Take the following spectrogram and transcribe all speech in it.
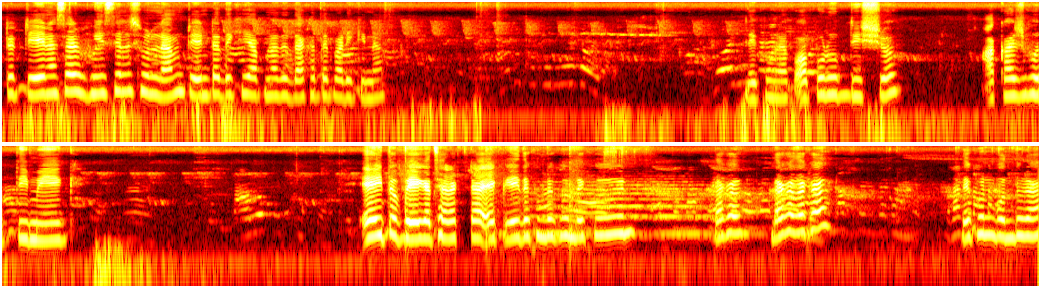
একটা ট্রেন আসার হুইসেল শুনলাম ট্রেনটা দেখি আপনাদের দেখাতে পারি কিনা। দেখুন এক অপরূপ দৃশ্য আকাশ ভর্তি মেঘ। এই তো পেয়ে গেছে আর একটা এক- এই দেখুন দেখুন দেখুন। দেখা দেখা দেখা। দেখুন বন্ধুরা।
